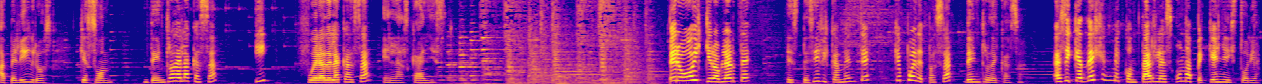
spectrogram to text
a peligros, que son dentro de la casa y fuera de la casa en las calles. Pero hoy quiero hablarte específicamente qué puede pasar dentro de casa. Así que déjenme contarles una pequeña historia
